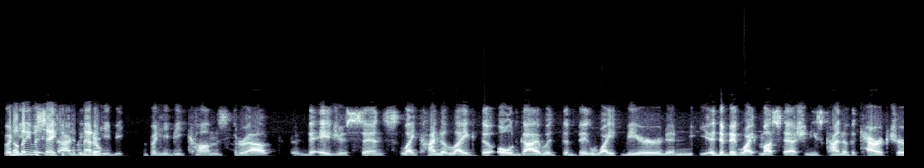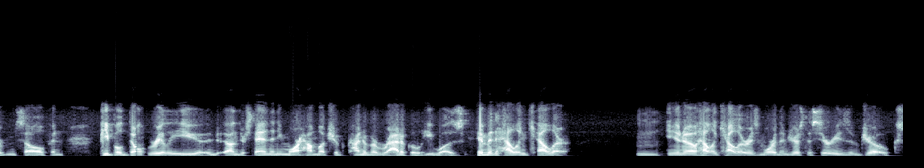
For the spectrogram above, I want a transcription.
But Nobody he, was safe. It didn't Exactly, matter- But he, be, but he becomes throughout the ages since, like kind of like the old guy with the big white beard and the big white mustache, and he's kind of a caricature of himself. And people don't really understand anymore how much of kind of a radical he was. Him and Helen Keller. Mm. You know, Helen Keller is more than just a series of jokes.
